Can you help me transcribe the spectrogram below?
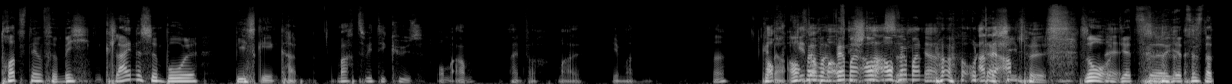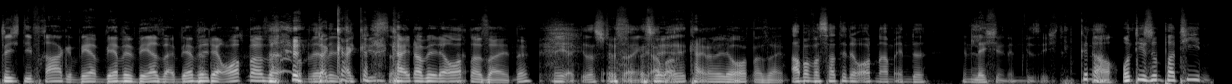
trotzdem für mich ein kleines Symbol, wie es gehen kann. Macht's wie Tiküs. Umarmt einfach mal jemanden. Genau. Auch, wenn man, wenn man, die auch, auch Straße. wenn man Ja, an der unterschiedlich- Ampel. So, und jetzt, äh, jetzt ist natürlich die Frage, wer, wer will wer sein? Wer will der Ordner sein? und wer Da will kann, die sein? keiner will der Ordner sein, ne? Nee, das stimmt Es- eigentlich. will- Aber, keiner will der Ordner sein. aber was hatte der Ordner am Ende? Ein Lächeln im Gesicht. Genau. Und die Sympathien.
